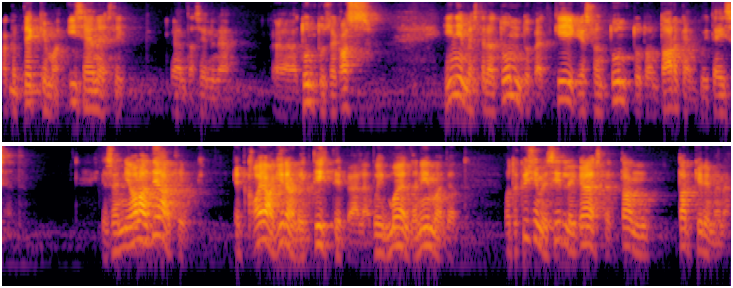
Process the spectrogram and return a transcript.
hakkab tekkima iseeneslik nii-öelda selline tuntuse kasv. inimestele tundub, et keegi, kes on tuntud, on targem kui teised. ja see on nii alateadlik, et ka ajakirjanik tihtipeale võib mõelda niimoodi, et oota, küsime Sirli käest, et ta on tark inimene.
